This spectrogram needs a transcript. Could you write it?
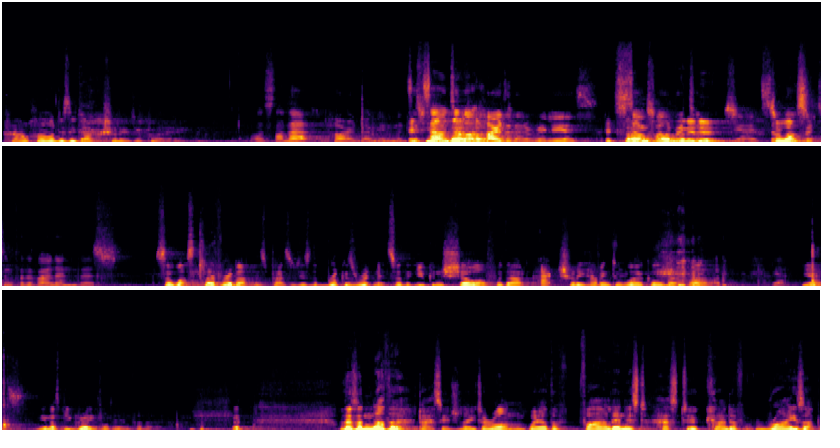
How hard is it actually to play? Well, it's not that hard. I mean, it, it sounds a lot hard. harder than it really is. It sounds so well harder written. than it is. Yeah, it's so, so well written for the violin that. So what's clever about this passage is that Bruch has written it so that you can show off without actually having to work all that hard. yeah. Yes, you must be grateful to him for that. There's another passage later on where the violinist has to kind of rise up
